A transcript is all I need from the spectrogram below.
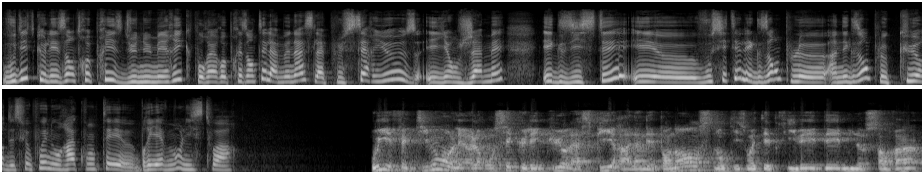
Vous dites que les entreprises du numérique pourraient représenter la menace la plus sérieuse ayant jamais existé et euh, vous citez l'exemple, un exemple kurde. Est-ce que vous pouvez nous raconter euh, brièvement l'histoire? Oui, effectivement. Alors, on sait que les Kurdes aspirent à l'indépendance, donc ils ont été privés dès 1920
